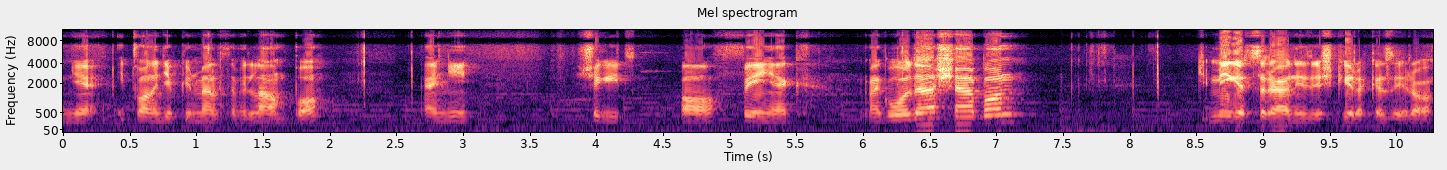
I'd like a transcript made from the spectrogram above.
ugye itt van egyébként mellettem egy lámpa, ennyi segít a fények megoldásában. Még egyszer elnézést kérek ezért a,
